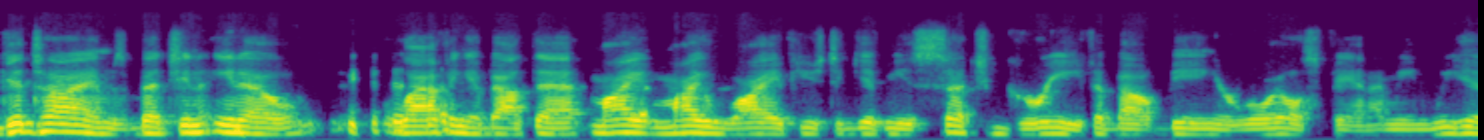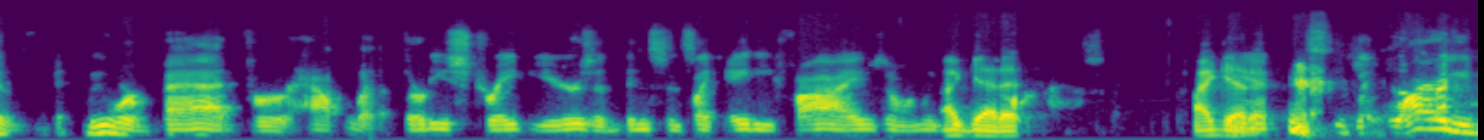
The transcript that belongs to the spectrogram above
Good times, but you know, you know, laughing about that. My my wife used to give me such grief about being a Royals fan. I mean, we have we were bad for how what 30 straight years. Had been since like 85. So when we I get it. I get and it. Like, Why are you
